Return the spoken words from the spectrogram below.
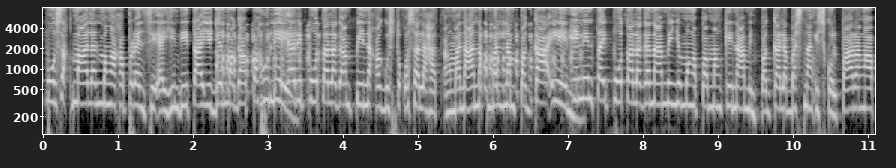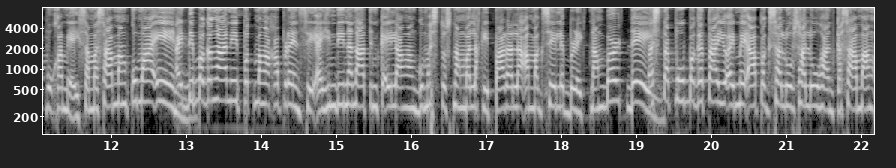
po sakmalan mga kaprensi ay hindi tayo dyan magapahuli. Ari po talaga ang pinakagusto ko sa lahat, ang mananakmal ng pagkain. Inintay po talaga namin yung mga pamangkin namin pagkalabas ng school para nga po kami ay sama-samang kumain. Ay di ba nga ni po't mga kaprensi ay hindi na natin kailangan gumastos ng malaki para lang mag-celebrate ng birthday. Basta po baga tayo ay may apagsalu-saluhan kasama ang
